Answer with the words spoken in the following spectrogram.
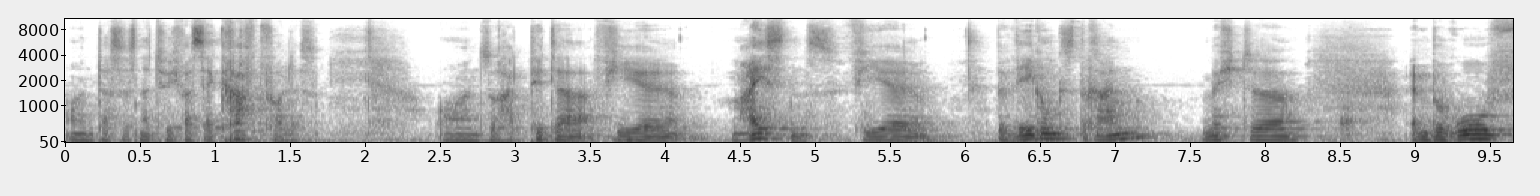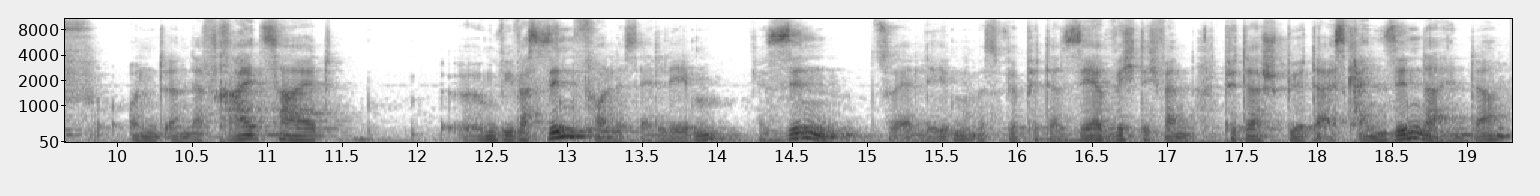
und das ist natürlich was sehr Kraftvolles. Und so hat Pitta viel, meistens viel Bewegungsdrang, möchte im Beruf und in der Freizeit irgendwie was Sinnvolles erleben, Sinn zu erleben, ist für Peter sehr wichtig, wenn Peter spürt, da ist kein Sinn dahinter.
